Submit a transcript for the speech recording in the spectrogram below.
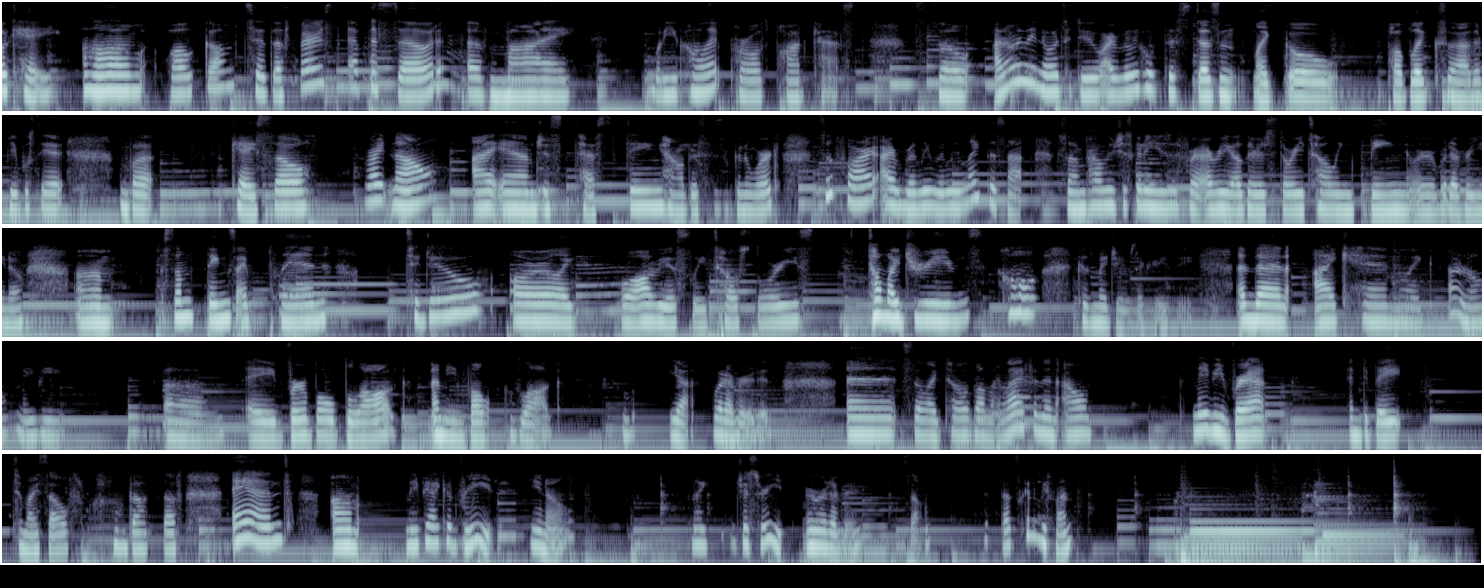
Okay, um, welcome to the first episode of my, what do you call it? Pearls podcast. So, I don't really know what to do. I really hope this doesn't, like, go public so that other people see it. But, okay, so right now I am just testing how this is gonna work. So far, I really, really like this app. So I'm probably just gonna use it for every other storytelling thing or whatever, you know. Um, some things I plan to do are like, well, obviously, tell stories, tell my dreams, because my dreams are crazy. And then I can, like, I don't know, maybe a verbal blog. I mean, vlog. Yeah, whatever it is. And so, like, tell about my life, and then I'll maybe rant and debate to myself about stuff. And um, maybe I could read, you know, like just read or whatever. So that's gonna be fun.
